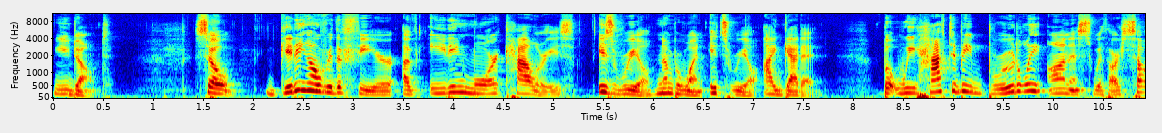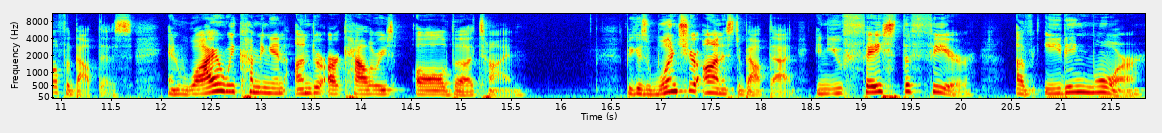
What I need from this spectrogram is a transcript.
You don't. So, getting over the fear of eating more calories is real. Number one, it's real. I get it. But we have to be brutally honest with ourselves about this. And why are we coming in under our calories all the time? Because once you're honest about that and you face the fear of eating more,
